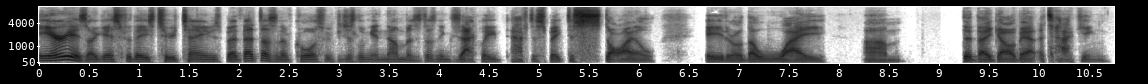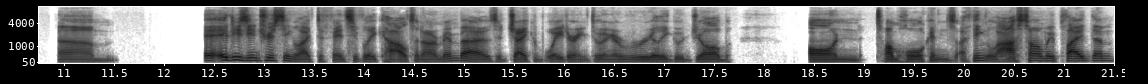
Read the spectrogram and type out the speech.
areas, I guess, for these two teams. But that doesn't, of course, if you're just looking at numbers, it doesn't exactly have to speak to style either or the way um, that they go about attacking. Um, it, it is interesting, like defensively, Carlton. I remember it was a Jacob Weitering doing a really good job on Tom Hawkins. I think last time we played them,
